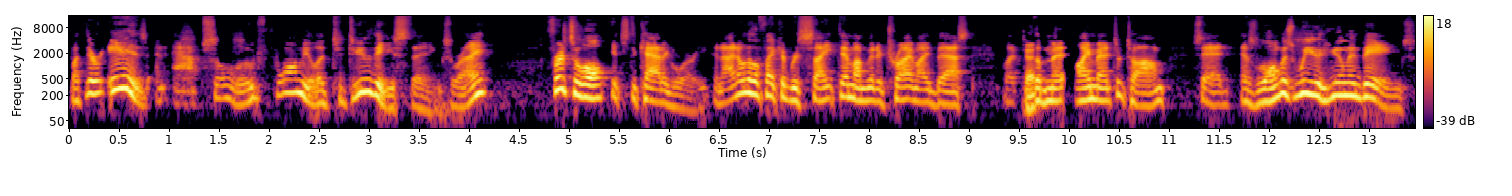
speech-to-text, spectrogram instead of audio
But there is an absolute formula to do these things, right? First of all, it's the category, and I don't know if I could recite them. I'm going to try my best. But Okay. the my mentor Tom said, as long as we are human beings,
